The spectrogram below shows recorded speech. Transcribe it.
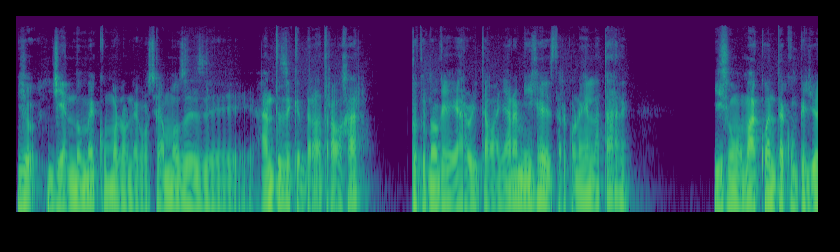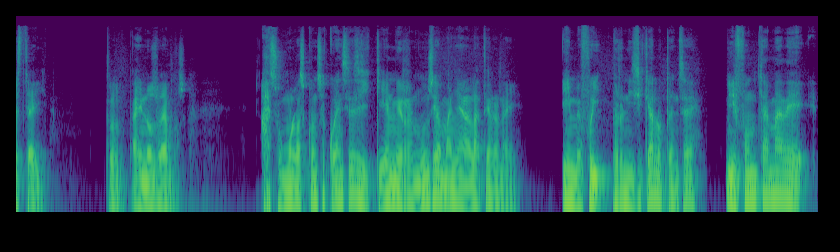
yo, yéndome como lo negociamos desde antes de que entrara a trabajar, porque tengo que llegar ahorita a bañar a mi hija y estar con ella en la tarde. Y su mamá cuenta con que yo esté ahí. Pues ahí nos vemos. Asumo las consecuencias y quieren mi renuncia, mañana la tienen ahí. Y me fui, pero ni siquiera lo pensé. Y fue un tema de,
